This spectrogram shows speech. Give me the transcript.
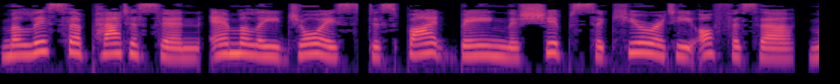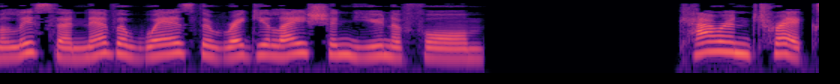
Melissa Patterson Emily Joyce Despite being the ship's security officer, Melissa never wears the regulation uniform. Karen Trex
